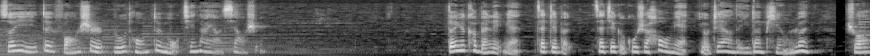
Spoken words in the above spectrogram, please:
所以对冯氏如同对母亲那样孝顺。德语课本里面，在这本在这个故事后面有这样的一段评论，说。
